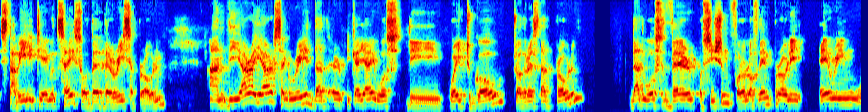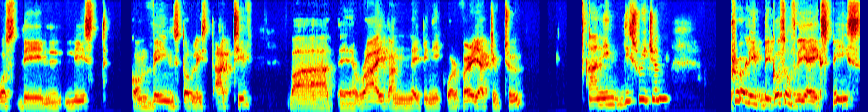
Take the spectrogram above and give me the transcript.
stability, I would say. So that there is a problem. And the RIRs agreed that RPKI was the way to go to address that problem. That was their position for all of them. Probably ARIN was the least convinced or least active, but uh, RIPE and APNIC were very active too. And in this region, probably because of the IXPs,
